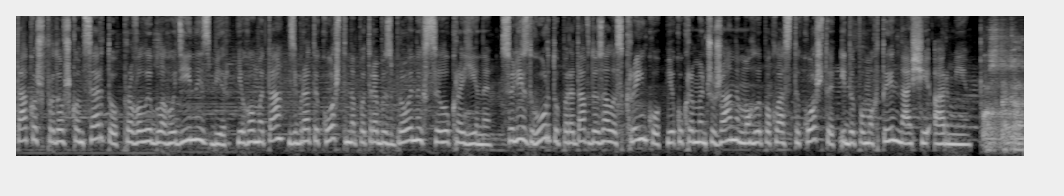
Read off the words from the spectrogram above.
Також впродовж концерту провели благодійний збір. Його мета зібрати кошти на потреби збройних сил України. Соліст гурту передав до зали скриньку, в яку кременчужани могли покласти кошти і допомогти нашій армії. Ось така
